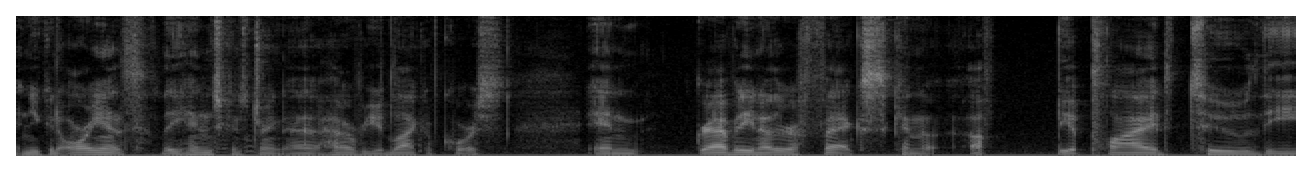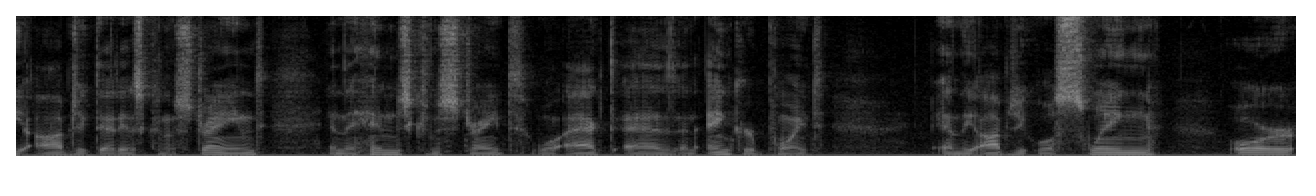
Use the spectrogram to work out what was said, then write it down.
and you can orient the hinge constraint uh, however you'd like of course and gravity and other effects can uh, be applied to the object that is constrained and the hinge constraint will act as an anchor point and the object will swing or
